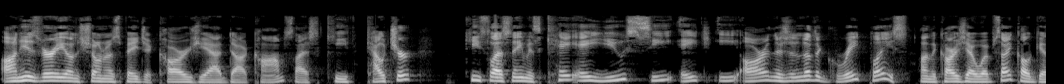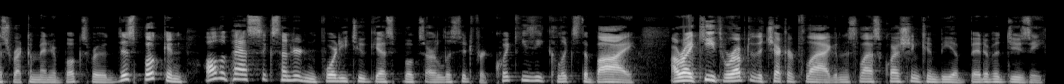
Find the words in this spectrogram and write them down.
on his very own show notes page at carsyeah.com slash Keith Kaucher. Keith's last name is K-A-U-C-H-E-R. And there's another great place on the Cars website called Guest Recommended Books where this book and all the past 642 guest books are listed for quick, easy clicks to buy. All right, Keith, we're up to the checkered flag and this last question can be a bit of a doozy.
